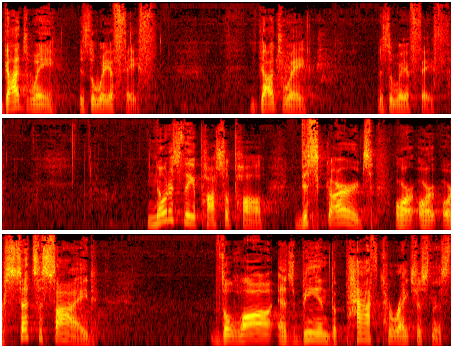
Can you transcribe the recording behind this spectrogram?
God's way is the way of faith. God's way is the way of faith. Notice the Apostle Paul discards or, or, or sets aside the law as being the path to righteousness.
